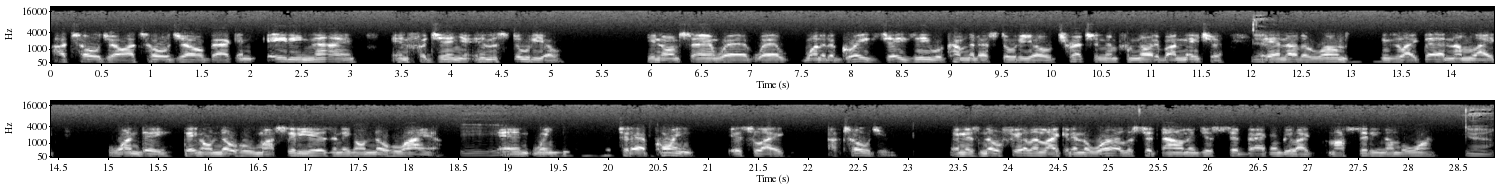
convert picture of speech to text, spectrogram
I told y'all, I told y'all back in '89 in Virginia in the studio. You know what I'm saying? Where where one of the greats, Jay Z, would come to that studio, Treach and them from Naughty by Nature. They in other rooms, things like that. And I'm like, one day they gonna know who my city is and they gonna know who I am. Mm-hmm. And when you get to that point, it's like I told you. And there's no feeling like it in the world to sit down and just sit back and be like, my city number one. Yeah.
